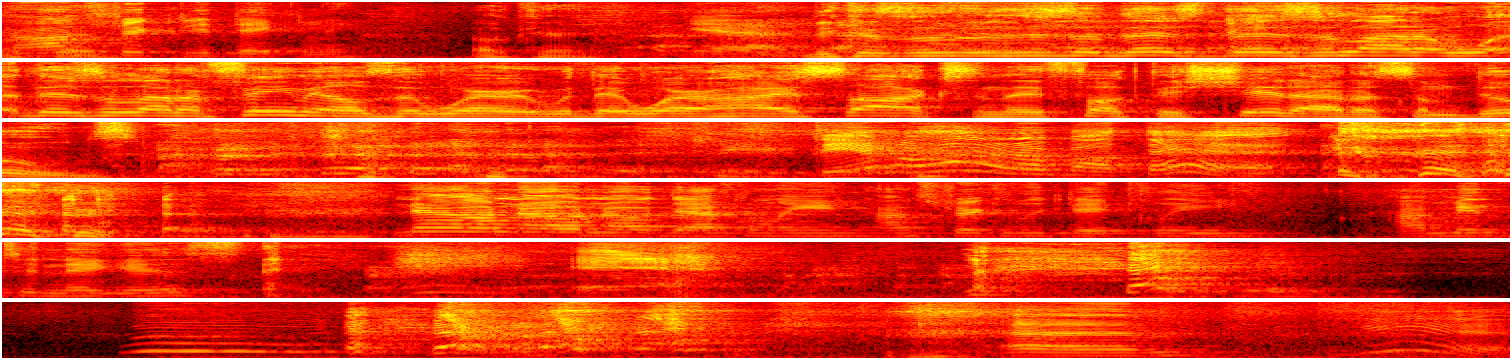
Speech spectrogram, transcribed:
No, I'm strictly dickly. Okay. Yeah. Because there's, there's, there's a lot of there's a lot of females that wear they wear high socks and they fuck the shit out of some dudes. Damn, I don't know about that. no, no, no, definitely. I'm strictly dickly. I'm into niggas. um, yeah.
